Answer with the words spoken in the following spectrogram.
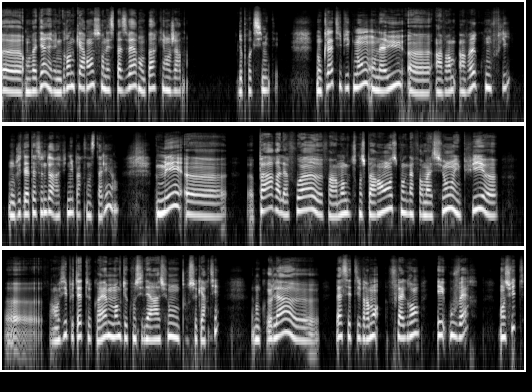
on va dire, il y avait une grande carence en espace vert, en parc et en jardin de proximité. Donc là, typiquement, on a eu un vrai conflit. Donc le data center a fini par s'installer, hein, mais euh, par à la fois, euh, enfin, un manque de transparence, manque d'information, et puis euh, enfin, aussi peut-être quand même manque de considération pour ce quartier. Donc là, là, c'était vraiment flagrant et ouvert. Ensuite,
